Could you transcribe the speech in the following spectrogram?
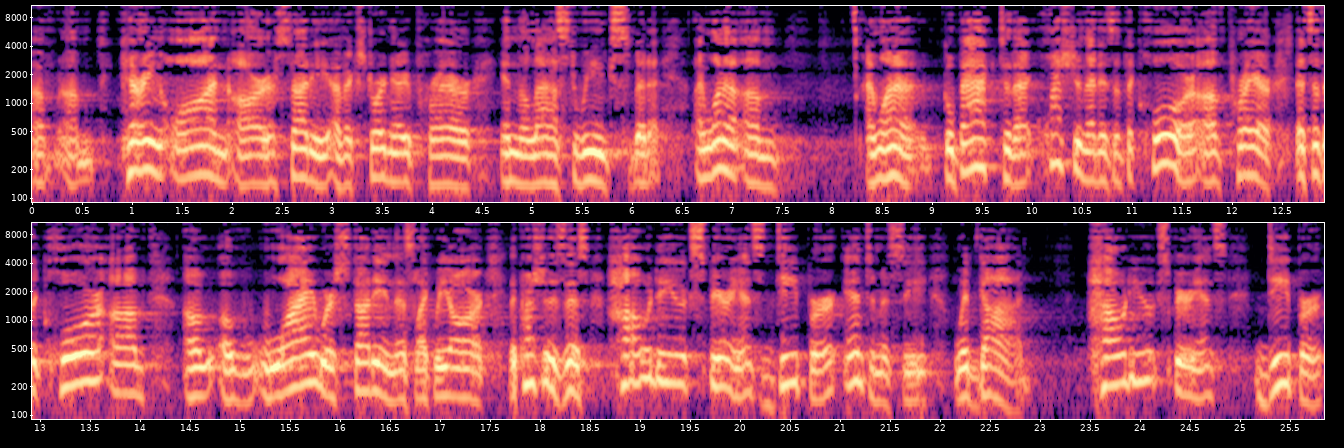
uh, um, carrying on our study of extraordinary prayer in the last weeks. But I, want to um, I want to go back to that question that is at the core of prayer. That's at the core of, of, why we're studying this like we are. The question is this, how do you experience deeper intimacy with God? How do you experience deeper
